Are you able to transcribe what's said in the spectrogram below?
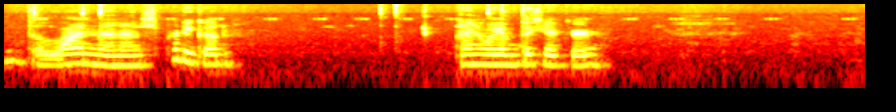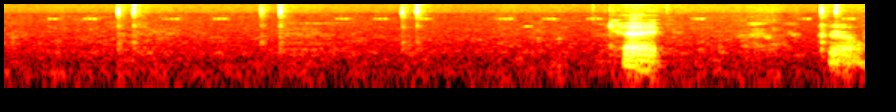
The lineman is pretty good. And we have the kicker. Okay. Drill.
